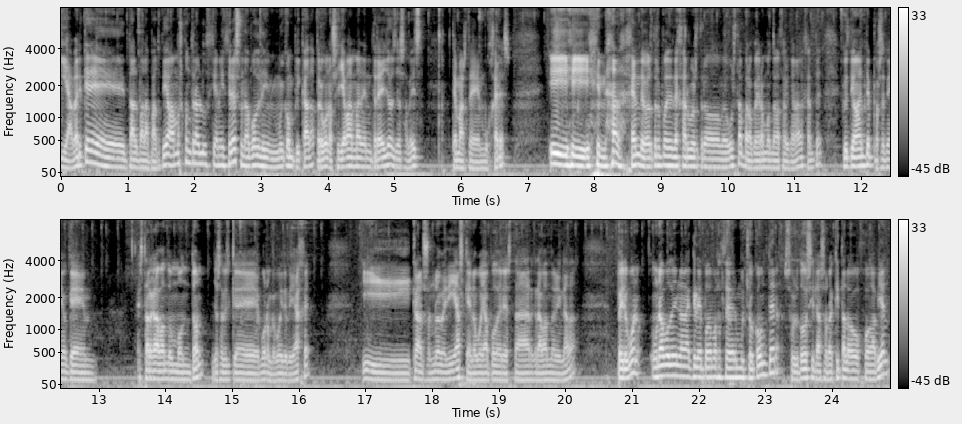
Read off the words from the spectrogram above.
Y a ver qué tal va la partida. Vamos contra Lucian y Ceres, una botlane muy complicada, pero bueno, se llevan mal entre ellos, ya sabéis, temas de mujeres. Y, nada, gente, vosotros podéis dejar vuestro me gusta para apoyar un montonazo del canal, gente. Que últimamente pues he tenido que estar grabando un montón. Ya sabéis que, bueno, me voy de viaje. Y claro, son nueve días que no voy a poder estar grabando ni nada. Pero bueno, una bodina a la que le podemos hacer mucho counter, sobre todo si la Soraquita lo juega bien.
